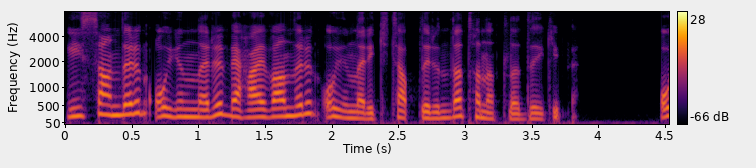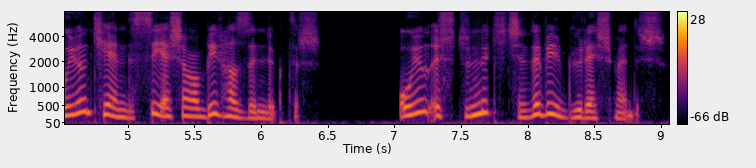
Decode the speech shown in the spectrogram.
İnsanların Oyunları ve Hayvanların Oyunları kitaplarında tanıtladığı gibi. Oyun kendisi yaşama bir hazırlıktır. Oyun üstünlük içinde bir güreşmedir.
